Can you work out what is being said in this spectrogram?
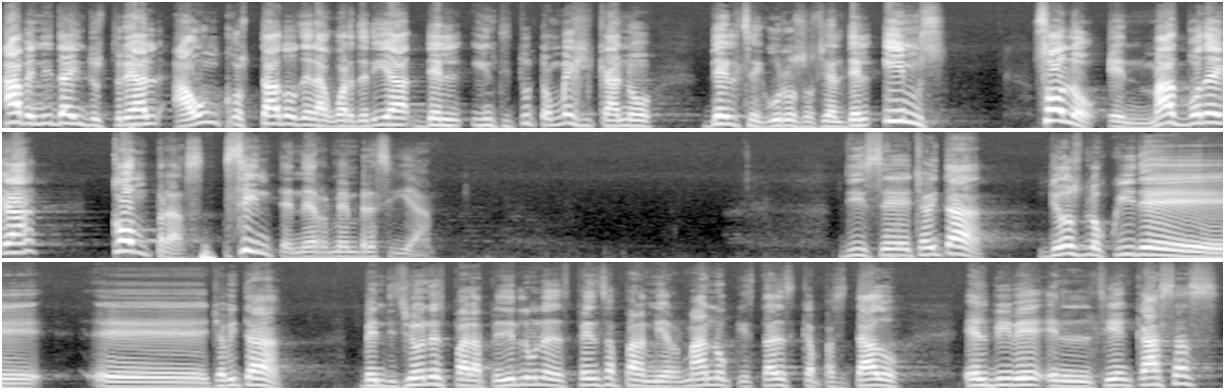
Avenida Industrial, a un costado de la guardería del Instituto Mexicano del Seguro Social, del IMSS. Solo en Más Bodega, compras sin tener membresía. Dice Chavita, Dios lo cuide, eh, Chavita, bendiciones para pedirle una despensa para mi hermano que está discapacitado. Él vive en el 100 Casas,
